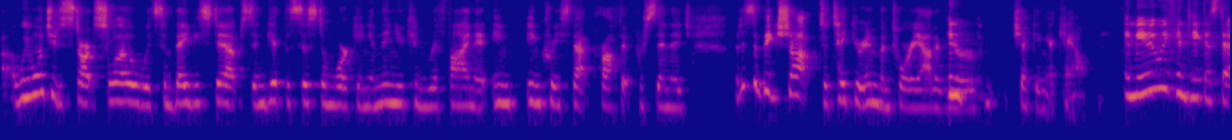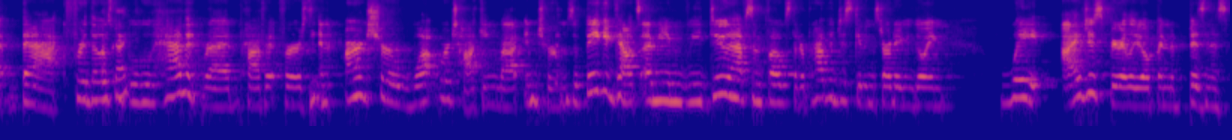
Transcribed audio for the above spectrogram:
uh, we want you to start slow with some baby steps and get the system working and then you can refine it in, increase that profit percentage. But it's a big shock to take your inventory out of your checking account and maybe we can take a step back for those okay. people who haven't read Profit First and aren't sure what we're talking about in terms of bank accounts. I mean, we do have some folks that are probably just getting started and going, wait, I just barely opened a business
